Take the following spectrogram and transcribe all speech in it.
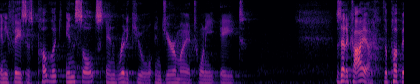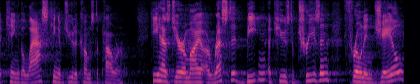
and he faces public insults and ridicule in Jeremiah 28. Zedekiah, the puppet king, the last king of Judah, comes to power. He has Jeremiah arrested, beaten, accused of treason, thrown in jail,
